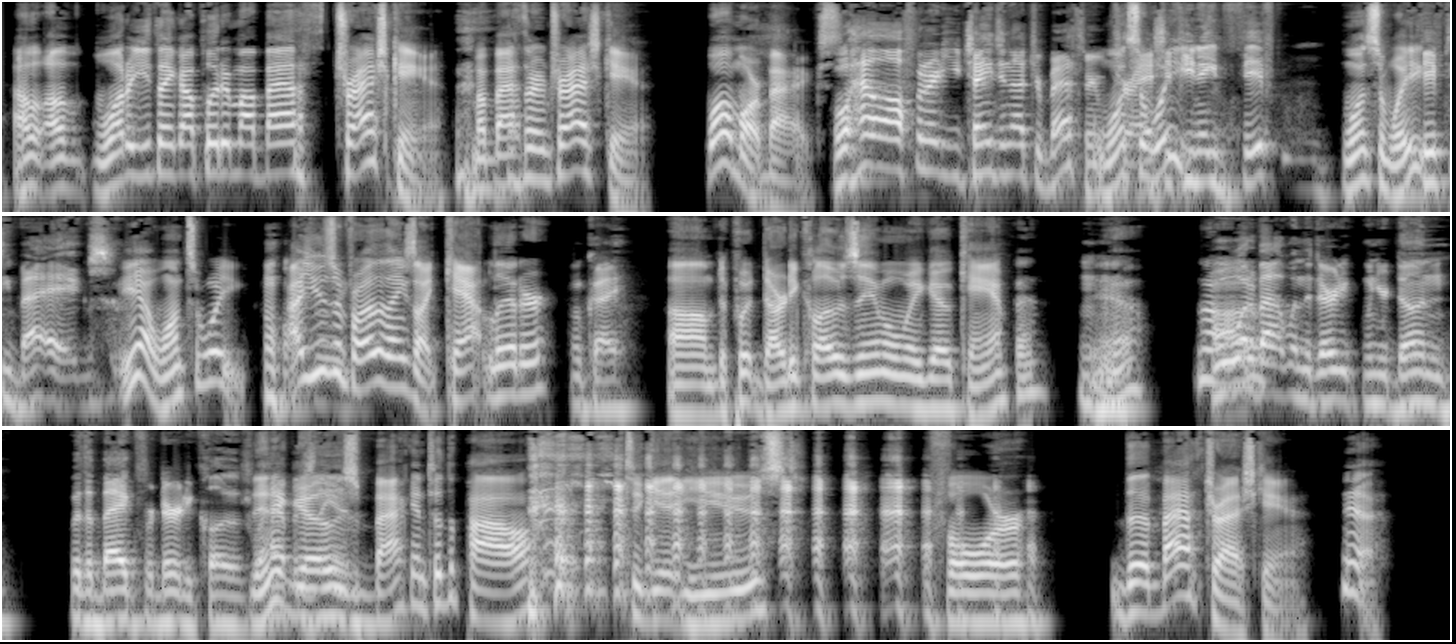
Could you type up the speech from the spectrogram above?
I, I, what do you think I put in my bath trash can? My bathroom trash can. Walmart bags. well, how often are you changing out your bathroom Once a trash week. if you need 50, once a week. 50 bags? Yeah, once a week. I Once a use them for other things like cat litter, Okay. um, to put dirty clothes in when we go camping. Mhm. Yeah. Well, what about when the dirty when you're done with a bag for dirty clothes? then What it goes happens back into the pile to get used for the bath trash can. Yeah.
